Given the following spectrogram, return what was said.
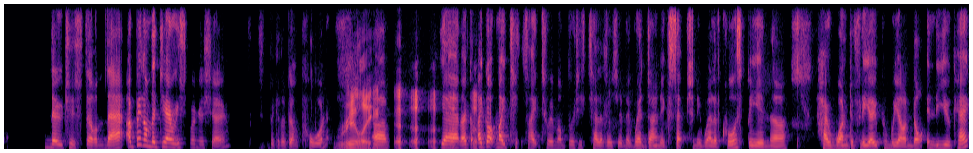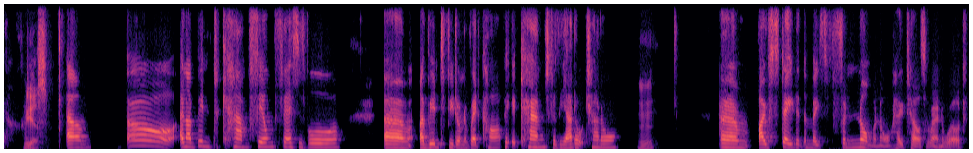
noticed on that. I've been on the Jerry Springer show because I've done porn. Really? Um, yeah, and I got, I got, my tits out to him on British television. It went down exceptionally well, of course, being uh, how wonderfully open we are not in the UK. Yes. Um, oh, and I've been to Cannes Film Festival. Um, I've been interviewed on the red carpet at Cannes for the Adult Channel. Mm-hmm. Um, I've stayed at the most phenomenal hotels around the world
